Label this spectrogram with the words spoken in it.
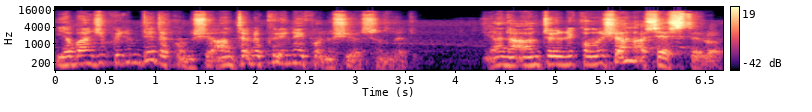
yabancı filmde de konuşuyor. Anthony Quinn'e konuşuyorsun dedim. Yani Anthony konuşan sestir o.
